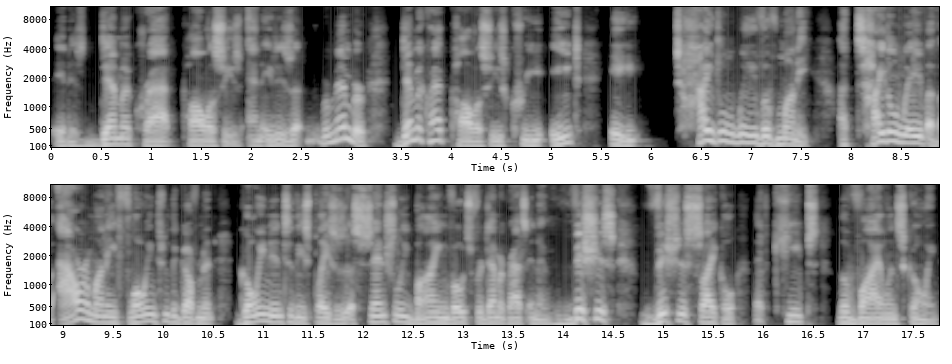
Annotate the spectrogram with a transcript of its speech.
It is Democrat policies, and it is a, remember, Democrat policies create a tidal wave of money a tidal wave of our money flowing through the government, going into these places, essentially buying votes for Democrats in a vicious, vicious cycle that keeps the violence going.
